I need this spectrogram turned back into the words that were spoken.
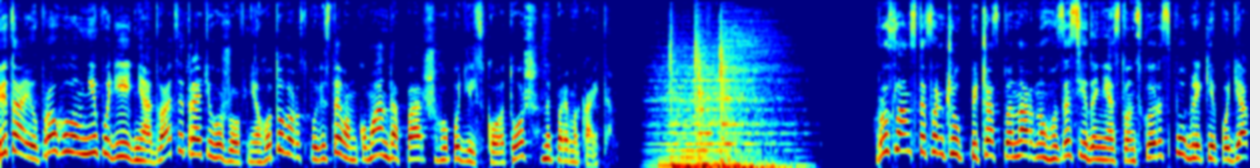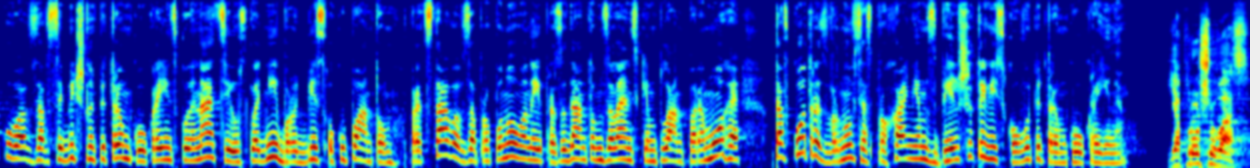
Вітаю про головні події дня 23 жовтня. Готова розповісти вам команда першого подільського. Тож не перемикайте. Руслан Стефанчук під час пленарного засідання Естонської республіки подякував за всебічну підтримку української нації у складній боротьбі з окупантом. Представив запропонований президентом Зеленським план перемоги та вкотре звернувся з проханням збільшити військову підтримку України. Я прошу вас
